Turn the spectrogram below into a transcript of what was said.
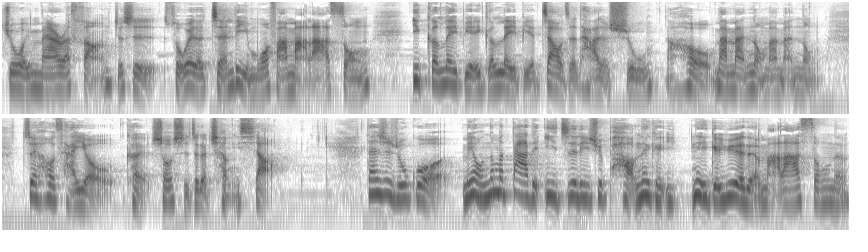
Joy Marathon，就是所谓的整理魔法马拉松。一个类别一个类别照着他的书，然后慢慢弄，慢慢弄，最后才有可收拾这个成效。但是如果没有那么大的意志力去跑那个那个月的马拉松呢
